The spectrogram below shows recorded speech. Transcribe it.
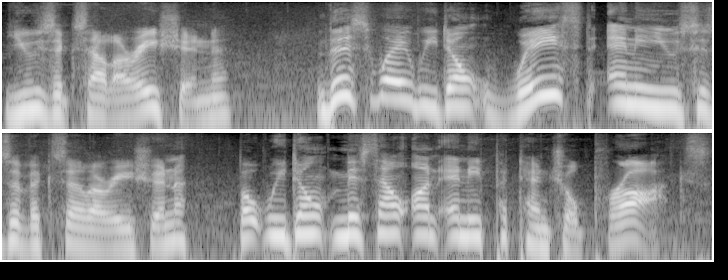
use acceleration. This way we don't waste any uses of acceleration, but we don't miss out on any potential procs.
